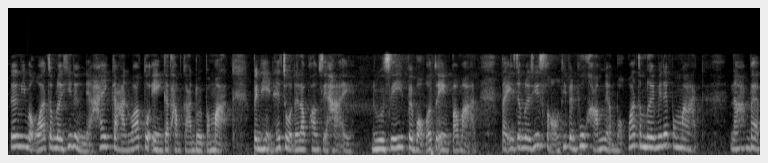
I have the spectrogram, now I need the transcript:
เรื่องนี้บอกว่าจำเลยที่1เนี่ยให้การว่าตัวเองกระทำการโดยประมาท เป็นเหตุให้โจทย์ได้รับความเสียหาย ดูซิไปบอกว่าตัวเองประมาท แต่อีจำเลยที่ 2 ที่เป็นผู้ค้ำเนี่ยบอกว่าจำเลยไม่ได้ประมาทนะแบบ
